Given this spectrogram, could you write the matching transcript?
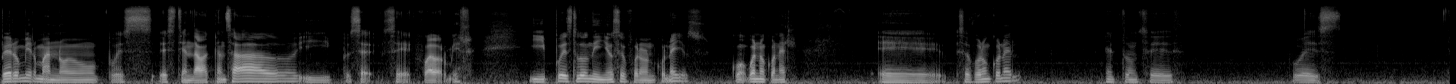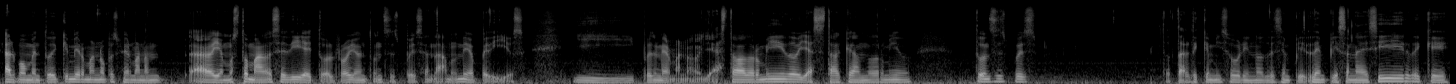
Pero mi hermano pues este andaba cansado y pues se, fue a dormir. Y pues los niños se fueron con ellos, bueno, con él. Eh, se fueron con él. Entonces, pues al momento de que mi hermano, pues mi hermano habíamos tomado ese día y todo el rollo, entonces pues andábamos medio pedillos. Y pues mi hermano ya estaba dormido, ya se estaba quedando dormido. Entonces pues Total, de que mis sobrinos les le empiezan a decir de que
